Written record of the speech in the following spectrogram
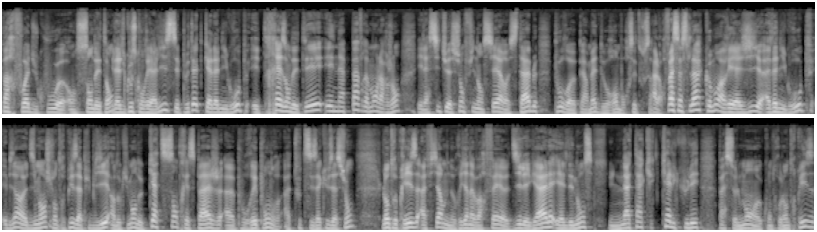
parfois du coup en s'endettant. Et là du coup ce qu'on réalise c'est peut-être qu'Adani Group est très endetté et n'a pas vraiment l'argent et la situation financière stable pour permettre de rembourser tout ça. Alors face à cela, comment a réagi Adani Group? Eh bien dimanche l'entreprise a publié un document de 413 pages pour répondre à toutes ces accusations. L'entreprise affirme ne rien avoir fait d'illégal et elle dénonce une attaque calculée, pas seulement euh, contre l'entreprise,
